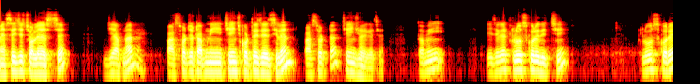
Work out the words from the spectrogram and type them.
মেসেজে চলে আসছে যে আপনার পাসওয়ার্ড যেটা আপনি চেঞ্জ করতে চেয়েছিলেন পাসওয়ার্ডটা চেঞ্জ হয়ে গেছে। তো আমি এই জায়গায় ক্লোজ করে দিচ্ছি। ক্লোজ করে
